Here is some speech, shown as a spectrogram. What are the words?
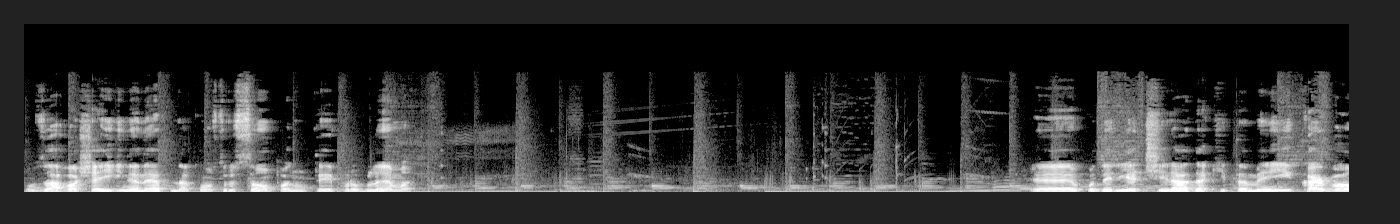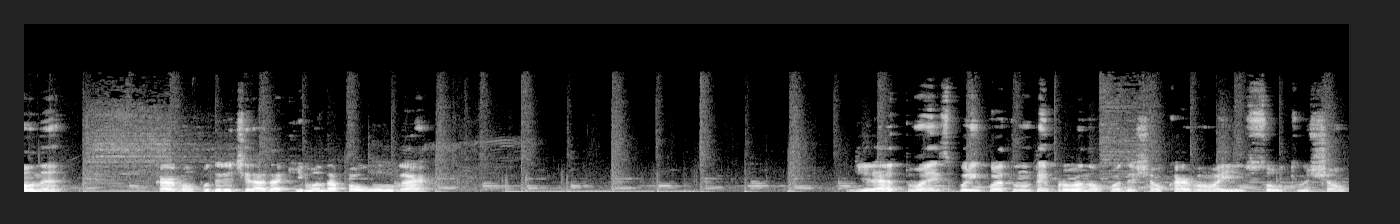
Usar a rocha ígnea né, na construção para não ter problema. É, eu poderia tirar daqui também carvão, né? Carvão poderia tirar daqui e mandar para algum lugar direto, mas por enquanto não tem problema não. Pode deixar o carvão aí solto no chão.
